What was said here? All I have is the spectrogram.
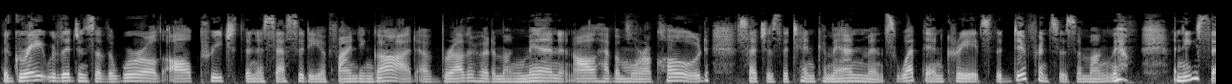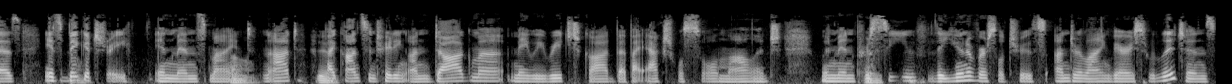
The great religions of the world all preach the necessity of finding God, of brotherhood among men, and all have a moral code, such as the Ten Commandments. What then creates the differences among them? And he says, it's hmm. bigotry. In men's mind. Oh. Not yeah. by concentrating on dogma may we reach God, but by actual soul knowledge. When men perceive right. the universal truths underlying various religions,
